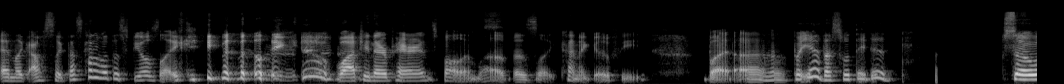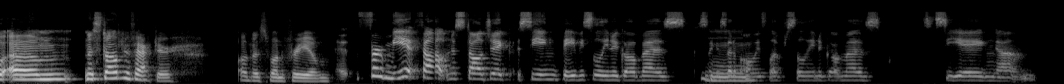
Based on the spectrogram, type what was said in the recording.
and like I was like that's kind of what this feels like. You know, like Mhm. watching their parents fall in love is like kind of goofy. But uh but yeah, that's what they did. So um nostalgia factor on this one for you. For me, it felt nostalgic seeing baby Selena Gomez because, like I said, I've Mm. always loved Selena Gomez. Seeing um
